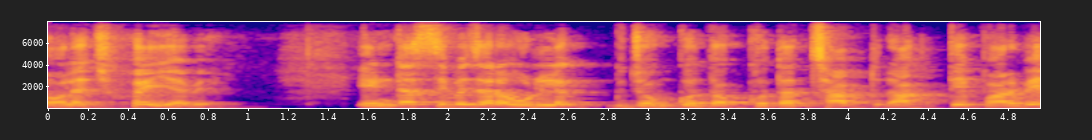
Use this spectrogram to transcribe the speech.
নলেজ হয়ে যাবে। ইন্টার্নশিপে যারা উল্লেখযোগ্য দক্ষতার ছাপ রাখতে পারবে,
